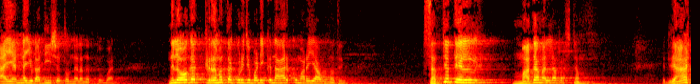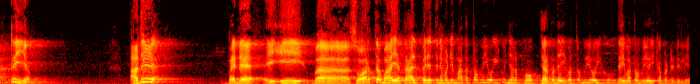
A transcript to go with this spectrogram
ആ എണ്ണയുടെ അതീശത്വം നിലനിർത്തുവാൻ. ഇന്ന് ലോകക്രമത്തെക്കുറിച്ച് പഠിക്കുന്ന ആർക്കും അറിയാവുന്നത്. സത്യത്തിൽ മതമല്ല പ്രശ്നം. രാഷ്ട്രീയം. അത് പിന്നെ ഈ- സ്വാർത്ഥമായ താല്പര്യത്തിന് വേണ്ടി മതത്തെ ഉപയോഗിക്കും ചിലപ്പോ. ചിലപ്പോ ദൈവത്തെ ഉപയോഗിക്കും. ദൈവത്തെ ഉപയോഗിക്കപ്പെട്ടിട്ടില്ലേ?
